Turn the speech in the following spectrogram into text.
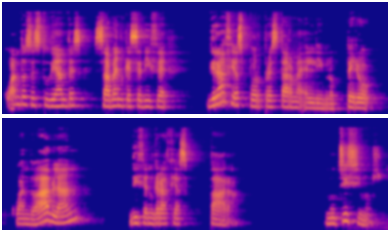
¿Cuántos estudiantes saben que se dice gracias por prestarme el libro, pero cuando hablan dicen gracias para? Muchísimos.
